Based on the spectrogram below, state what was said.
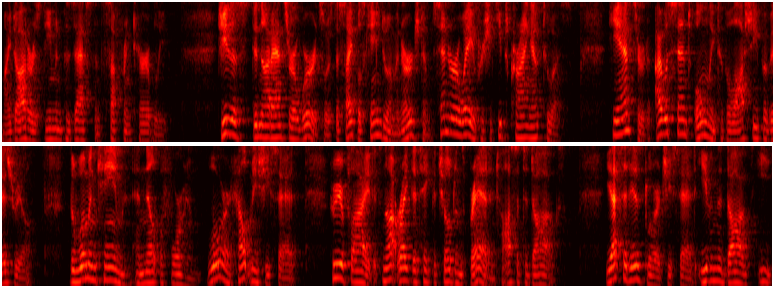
My daughter is demon possessed and suffering terribly. Jesus did not answer a word, so his disciples came to him and urged him, Send her away, for she keeps crying out to us. He answered, I was sent only to the lost sheep of Israel. The woman came and knelt before him. Lord, help me, she said. He replied, It's not right to take the children's bread and toss it to dogs. Yes, it is, Lord, she said. Even the dogs eat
